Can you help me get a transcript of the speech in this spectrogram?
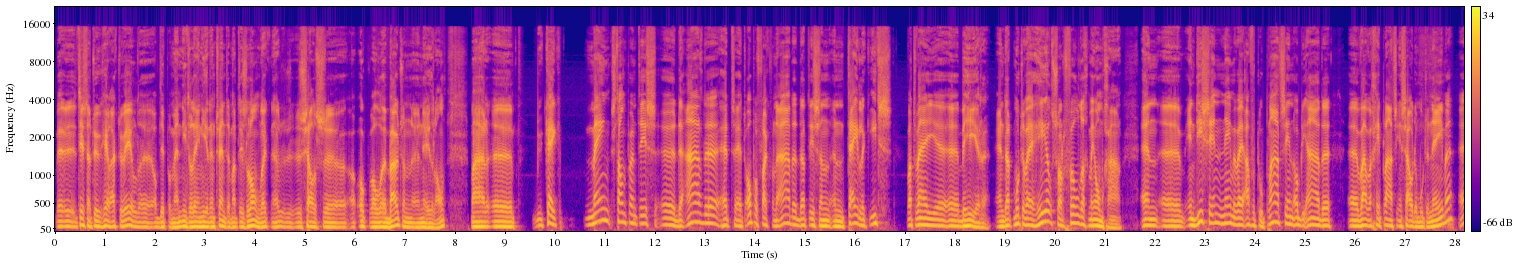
het is natuurlijk heel actueel eh, op dit moment. Niet alleen hier in Twente, maar het is landelijk. nou, zelfs eh, ook wel buiten Nederland. Maar kijk, mijn standpunt is... de aarde, het, het oppervlak van de aarde... dat is een, een tijdelijk iets wat wij eh, eh, beheren. En dat moeten wij heel zorgvuldig mee omgaan. En in die zin nemen wij af en toe plaats in op die aarde... eh, waar we geen plaats in zouden moeten nemen. Hè.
